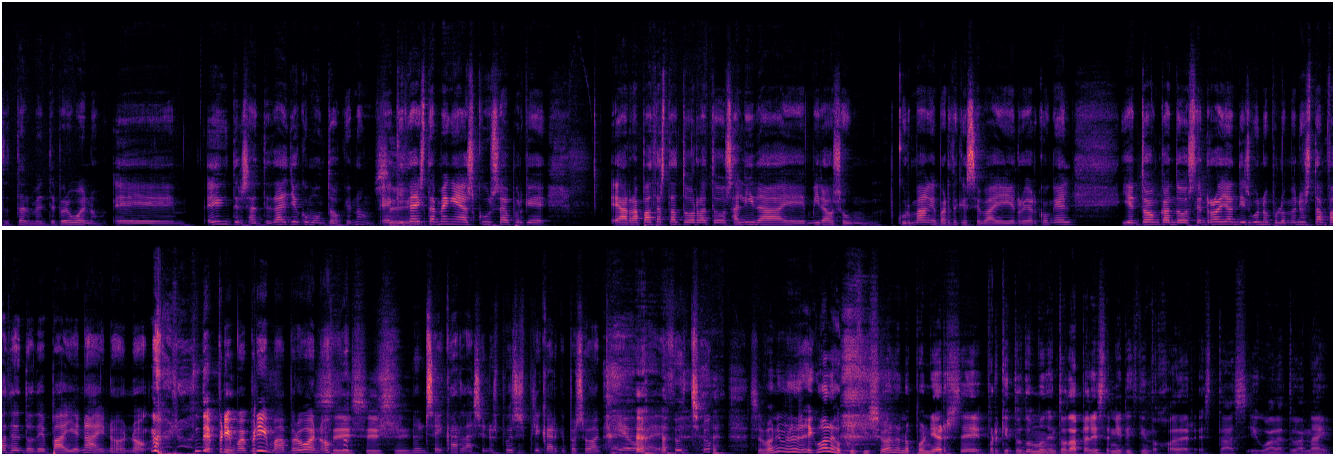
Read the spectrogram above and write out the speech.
Totalmente, pero bueno, eh, é interesante, dalle como un toque, non? Sí. E quizáis tamén é a excusa porque e a rapaza está todo o rato salida e mira o seu curmán e parece que se vai enrollar con el e entón cando se enrollan dis, bueno, polo menos están facendo de pai e nai, non, non, non de primo e prima, pero bueno. Sí, sí, sí. Non sei, Carla, se nos podes explicar que pasou aquí, é eh, boca de zucho. se van igual ao que fixo ela no poñerse, porque todo mundo, en toda a peli están dicindo, joder, estás igual a tua nai,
